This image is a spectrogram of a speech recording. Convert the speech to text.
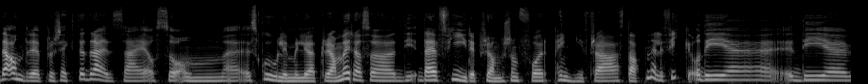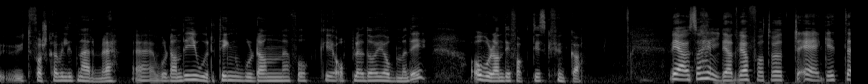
Det andre prosjektet dreide seg også om eh, skolemiljøprogrammer. Altså de, det er fire programmer som får penger fra staten, eller fikk. Og de, eh, de eh, utforska vi litt nærmere. Hvordan de gjorde ting, hvordan folk opplevde å jobbe med de, og hvordan de faktisk funka. Vi er jo så heldige at vi har fått vårt eget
